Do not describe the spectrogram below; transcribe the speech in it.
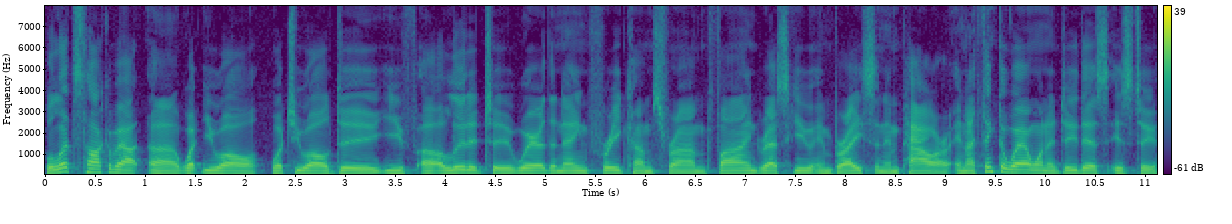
Well, let's talk about uh, what you all what you all do. You've uh, alluded to where the name "free" comes from: find, rescue, embrace, and empower. And I think the way I want to do this is to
